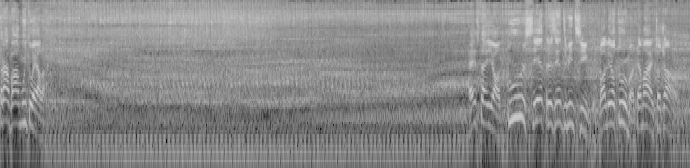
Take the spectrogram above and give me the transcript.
travar muito ela. É isso aí, ó. Tour C325. Valeu, turma. Até mais. Tchau, tchau.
